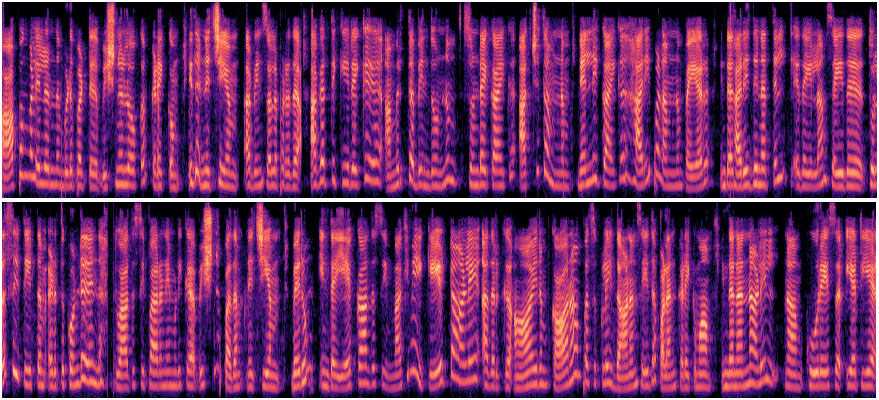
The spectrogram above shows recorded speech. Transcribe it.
பாப்பங்களிலிருந்து விடுபட்டு விஷ்ணு லோகம் கிடைக்கும். இது நிச்சயம் அப்படின்னு சொல்லப்படுறது. அகத்திக்கீரைக்கு அமிர்த பிந்துன்னும் சுண்டைக்காய்க்கு அச்சுதம்னும் நெல்லிக்காய்க்கு ஹரிபழம்னும் பெயர். இந்த ஹரிதினத்தில் இதையெல்லாம் செய்து துளசி தீர்த்தம் எடுத்துக்கொண்டு இந்த துவாதசி பாரணை முடிக்க விஷ்ணு பதம் நிச்சயம். வெறும் இந்த ஏகாதசி மகிமையை கேட்டாலே அதற்கு ஆயிரம் ஆறாம் பசுக்களை தானம் செய்த பலன் கிடைக்குமாம். இந்த நன்னாளில் நாம் கூரேசர் இயற்றிய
